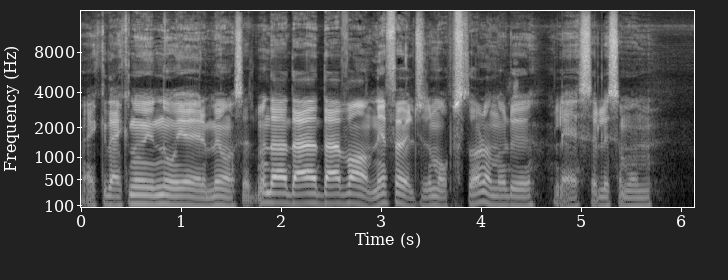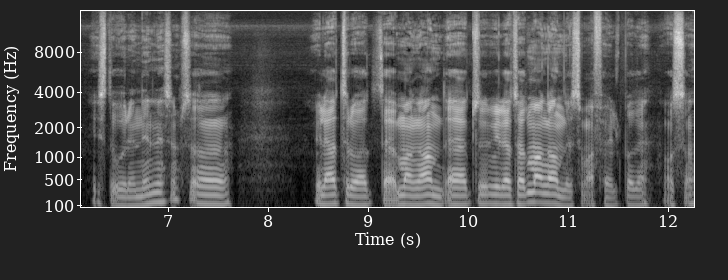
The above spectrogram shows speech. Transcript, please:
det er ikke, det er ikke noe, noe å gjøre med uansett. Men det er, det, er, det er vanlige følelser som oppstår da, når du leser liksom om historien din, liksom. Så vil jeg tro at mange andre, jeg tror- vil jeg tro at mange andre som har følt på det også.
